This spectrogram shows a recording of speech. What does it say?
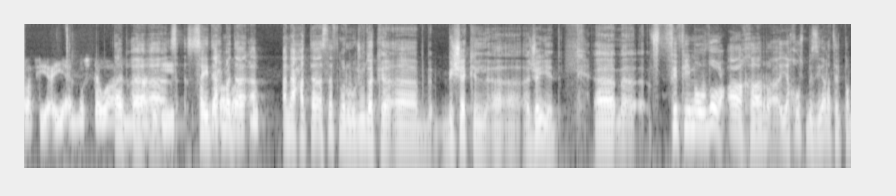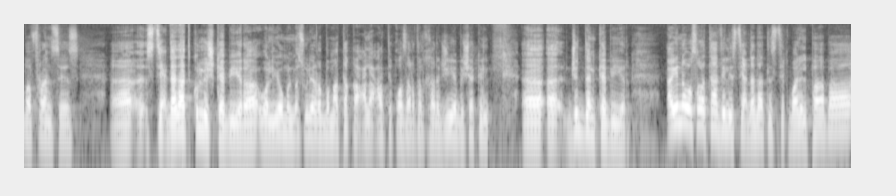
رفيعي المستوى. طيب آه، هذه سيد أحمد أنا حتى أستثمر وجودك آه، بشكل آه، آه، جيد. في في موضوع آخر يخص بزيارة البابا فرانسيس. استعدادات كلش كبيرة واليوم المسؤولية ربما تقع على عاتق وزارة الخارجية بشكل جدا كبير. أين وصلت هذه الاستعدادات لاستقبال البابا؟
